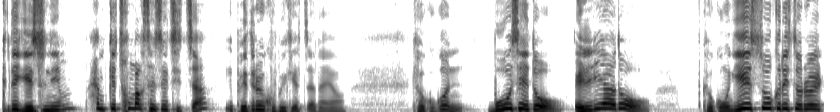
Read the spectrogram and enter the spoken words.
근데 예수님 함께 초막셋을 짓자 베드로의 고백이었잖아요. 결국은 모세도 엘리야도 결국은 예수 그리스도를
